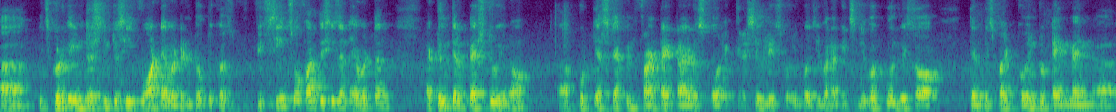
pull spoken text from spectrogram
Uh, it's going to be interesting to see what Everton do because we've seen so far this season Everton are doing their best to you know uh, put their step in front and try to score aggressively, scoring goals. Even against Liverpool, we saw them, despite going to 10 men, uh,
